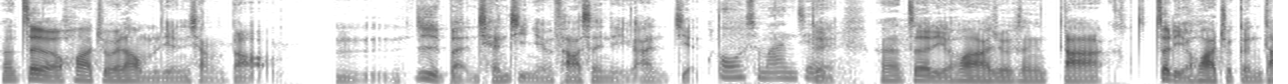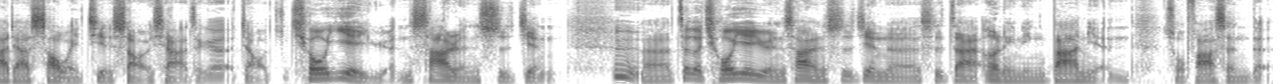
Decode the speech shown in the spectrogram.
那这个的话就会让我们联想到，嗯，日本前几年发生的一个案件。哦，什么案件？对，那这里的话就跟大家。这里的话就跟大家稍微介绍一下这个叫秋叶原杀人事件。嗯，呃，这个秋叶原杀人事件呢是在二零零八年所发生的。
